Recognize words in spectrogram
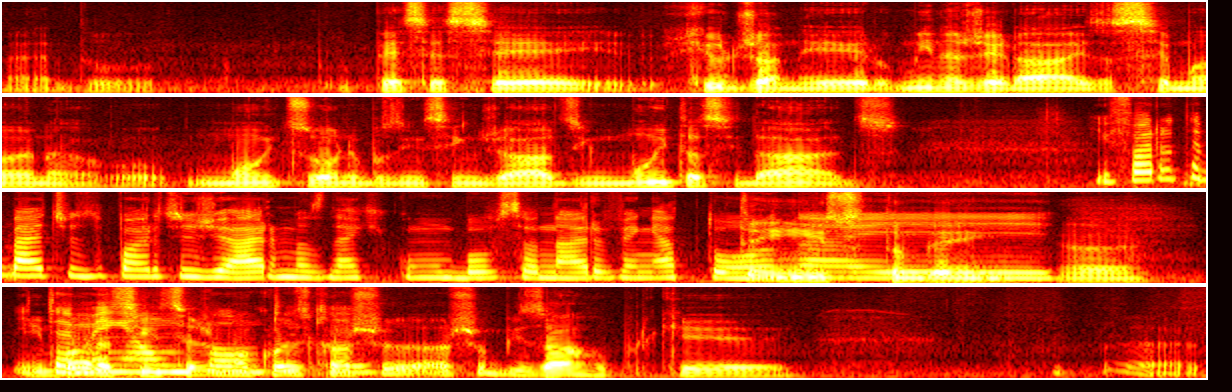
né, do PCC, Rio de Janeiro, Minas Gerais, a semana, muitos ônibus incendiados em muitas cidades. E fora o debate do porte de armas, né, que com o Bolsonaro vem à tona. Tem isso e... também. É. E Embora também assim, é um seja uma coisa que... que eu acho, acho bizarro, porque uh,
